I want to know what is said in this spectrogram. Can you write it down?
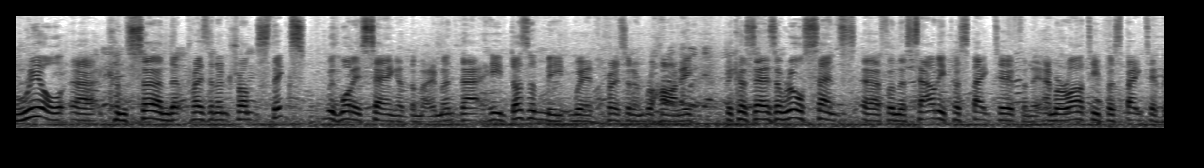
real uh, concern that President Trump sticks with what he's saying at the moment, that he doesn't meet with President Rouhani, because there's a real sense uh, from the Saudi perspective, from the Emirati perspective,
